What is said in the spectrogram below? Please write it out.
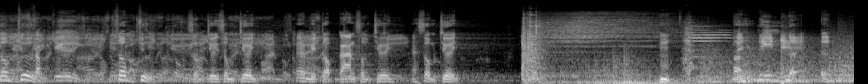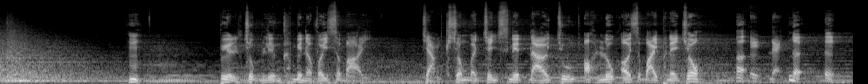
សូមជួយសុំជើញសូមជួយសូមជើញសូមជើញអេមេតបកានសូមជើញសូមជើញនេះនេះពេលជប់លៀងគ្មានអ្វីសបាយចាំខ្ញុំបញ្ចេញស្នៀតដាវជូនអស់លោកឲ្យសបាយភ្នែកចុះអឺណែ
